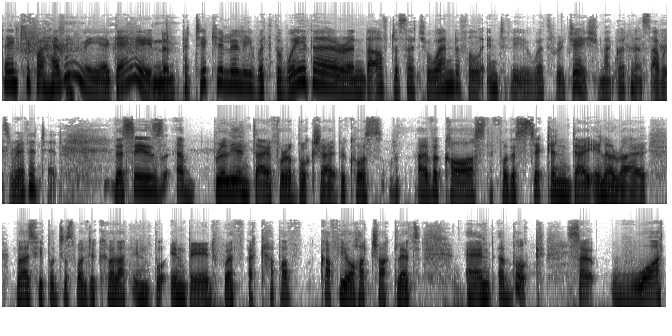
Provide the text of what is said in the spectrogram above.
Thank you for having me again, and particularly with the weather and after such a wonderful interview with Rajesh. My goodness, I was riveted. This is a brilliant day for a book show because overcast for the second day in a row, most people just want to curl up in, in bed with a cup of coffee or hot chocolate and a book. So what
